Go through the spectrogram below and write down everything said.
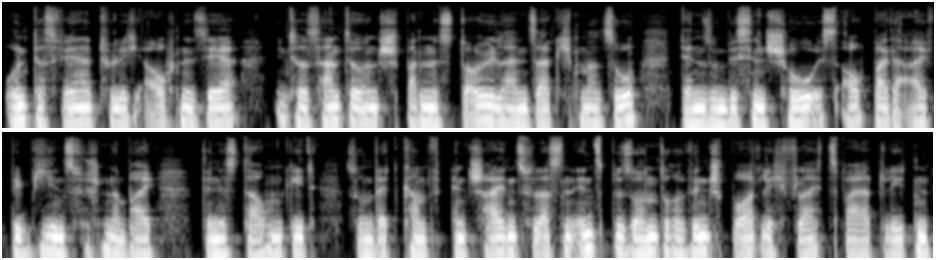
und das wäre natürlich auch eine sehr interessante und spannende Storyline, sag ich mal so, denn so ein bisschen Show ist auch bei der IFBB inzwischen dabei, wenn es darum geht, so einen Wettkampf entscheiden zu lassen, insbesondere wenn sportlich vielleicht zwei Athleten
